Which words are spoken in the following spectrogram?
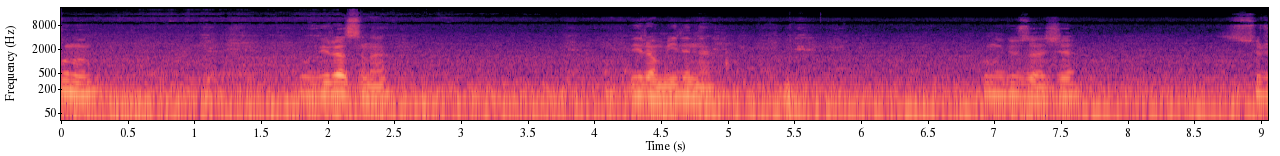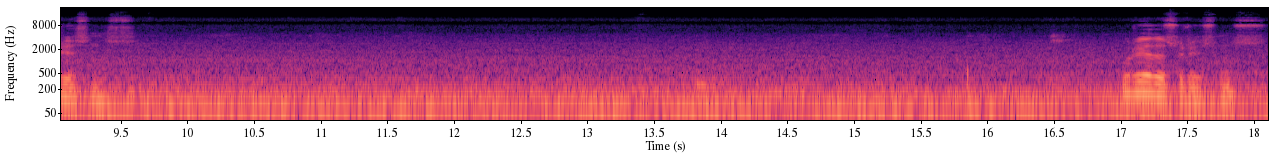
Bunun bu virasına vira miline bunu güzelce sürüyorsunuz. Buraya da sürüyorsunuz.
